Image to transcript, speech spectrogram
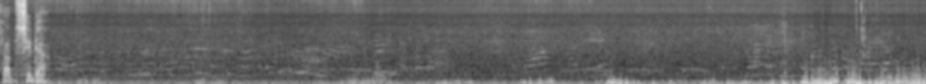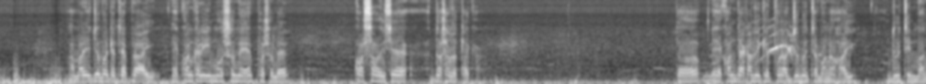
সব সিডা আমার এই জমিটাতে প্রায় এখনকার এই মৌসুমে ফসলের খরচা হয়েছে দশ হাজার টাকা। তো এখন দেখা দেখে পুরা জমিতে মনে হয় দুই তিন মন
